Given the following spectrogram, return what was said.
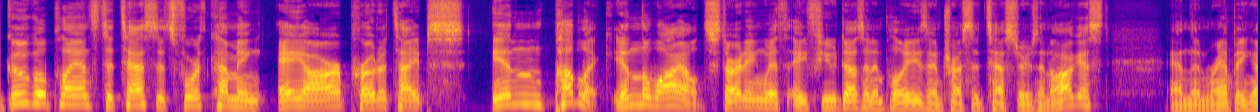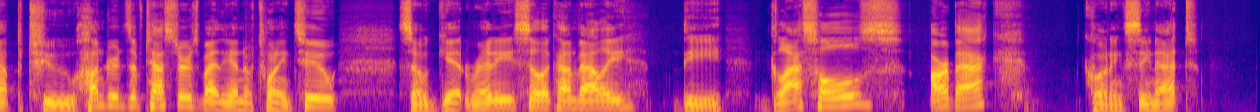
Google plans to test its forthcoming AR prototypes in public, in the wild, starting with a few dozen employees and trusted testers in August, and then ramping up to hundreds of testers by the end of 22. So get ready, Silicon Valley. The glass holes are back, quoting CNET.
